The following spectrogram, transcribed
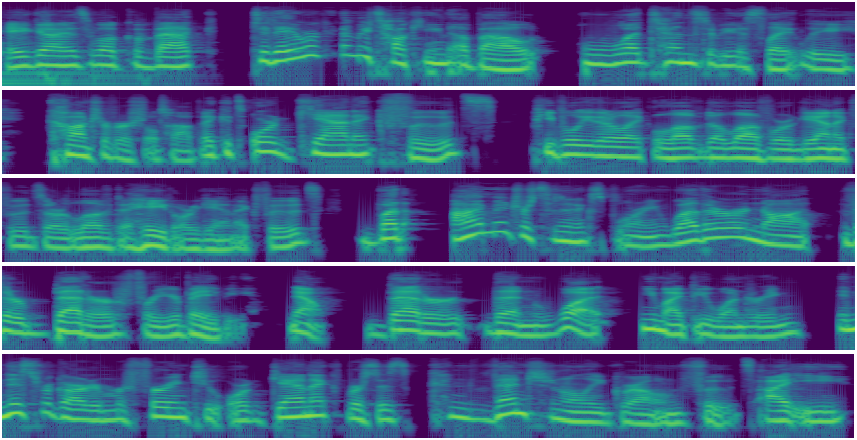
Hey guys, welcome back. Today we're going to be talking about what tends to be a slightly controversial topic. It's organic foods. People either like love to love organic foods or love to hate organic foods. But I'm interested in exploring whether or not they're better for your baby. Now, better than what, you might be wondering. In this regard, I'm referring to organic versus conventionally grown foods, i.e.,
